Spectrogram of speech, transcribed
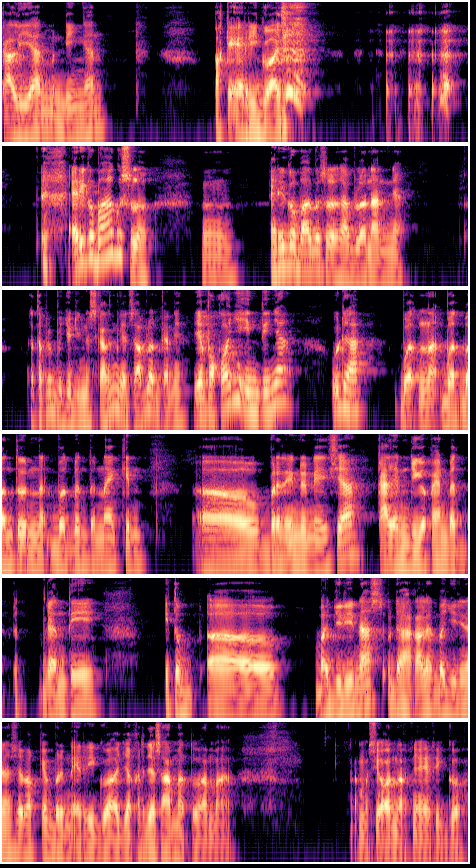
kalian mendingan pakai Erigo aja. Erigo bagus loh. Hmm. Erigo bagus loh sablonannya. Eh, tapi baju dinas kalian gak sablon kan ya? Ya pokoknya intinya udah buat na- buat bantu buat bantu naikin eh, brand Indonesia kalian juga pengen ganti itu eh, baju dinas udah kalian baju dinasnya pakai brand Erigo aja kerja sama tuh sama sama si ownernya Erigo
